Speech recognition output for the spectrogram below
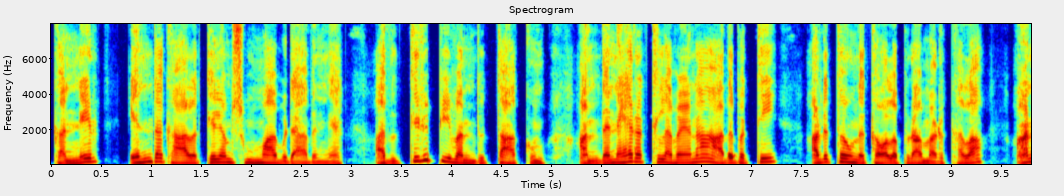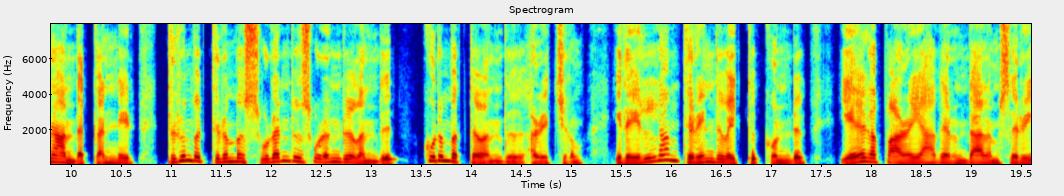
கண்ணீர் எந்த காலத்திலும் சும்மா விடாதுங்க. அது திருப்பி வந்து தாக்கும். அந்த நேரத்துல வேணா அதை பத்தி அடுத்தவங்க கவலைப்படாம இருக்கலாம். ஆனா அந்த கண்ணீர் திரும்ப திரும்ப சுழன்று சுழன்று வந்து குடும்பத்தை வந்து அழைச்சிடும் இதையெல்லாம் தெரிந்து வைத்துக் கொண்டு ஏழப்பாழையாக இருந்தாலும் சரி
